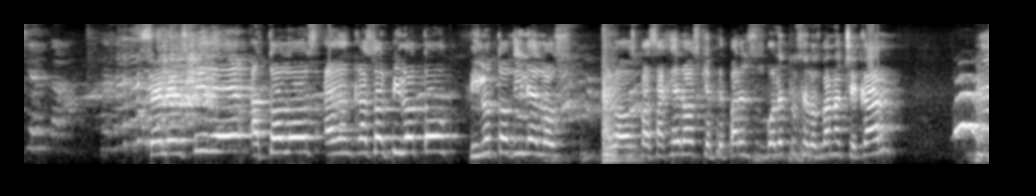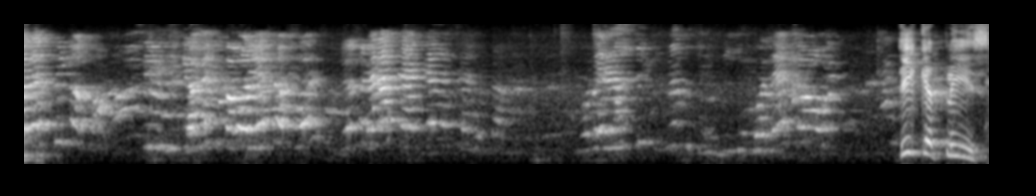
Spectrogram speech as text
Se les pide a todos, hagan caso al piloto. Piloto, dile a los, a los pasajeros que preparen sus boletos, se los van a checar. Ticket, please.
